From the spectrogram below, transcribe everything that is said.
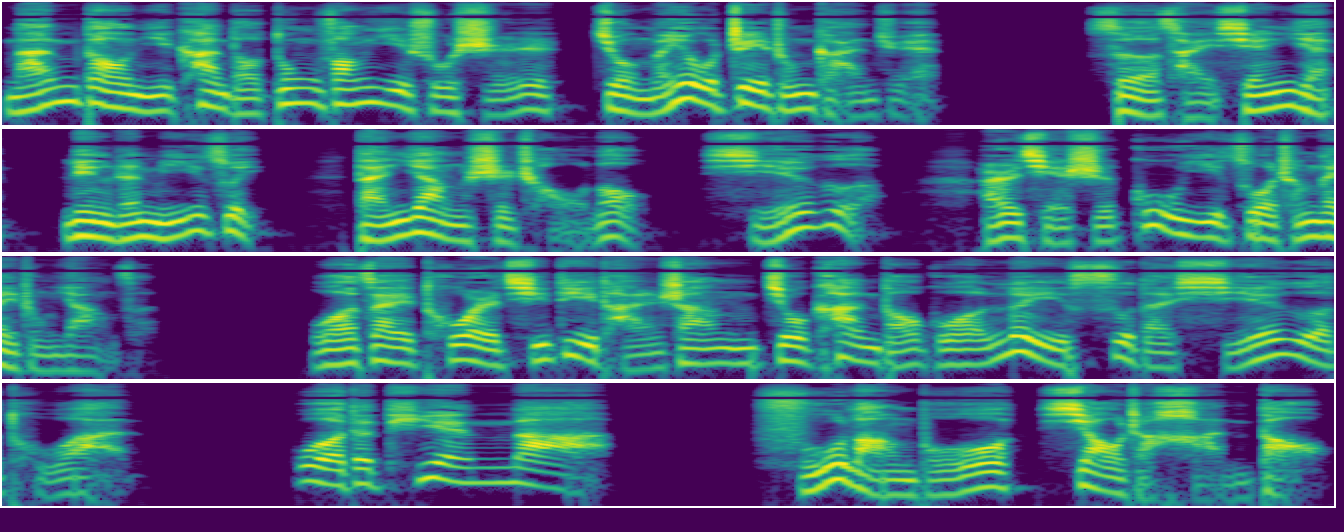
难道你看到东方艺术时就没有这种感觉？色彩鲜艳，令人迷醉，但样式丑陋、邪恶，而且是故意做成那种样子。我在土耳其地毯上就看到过类似的邪恶图案。我的天哪！弗朗博笑着喊道：“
